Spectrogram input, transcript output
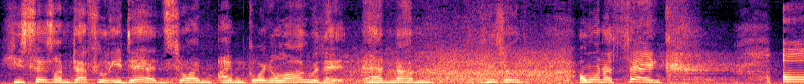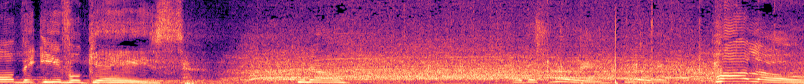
he says I'm definitely dead, so I'm, I'm going along with it. And um, he's a, I want to thank all the evil gays. You know, I just really, really. Paolo,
